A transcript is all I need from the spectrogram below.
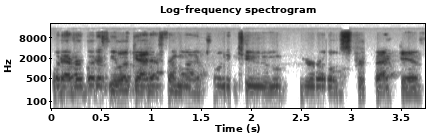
whatever. But if you look at it from a 22 year old's perspective,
